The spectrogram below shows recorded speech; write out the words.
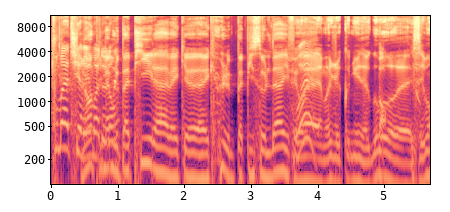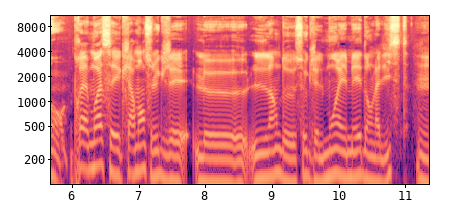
tout m'a attiré Non, moi puis dedans. même le papy là avec, euh, avec le papy soldat, il fait Ouais. ouais, moi j'ai connu Nago, Bon. ouais, c'est bon. Après, moi, c'est clairement celui que j'ai le l'un de ceux que j'ai le moins aimé dans la liste. Hmm.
